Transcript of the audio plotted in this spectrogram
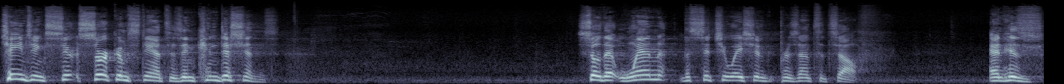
changing circumstances and conditions. So that when the situation presents itself and his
